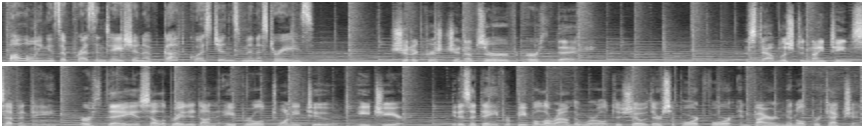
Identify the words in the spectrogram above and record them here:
following is a presentation of Got Questions Ministries. Should a Christian observe Earth Day? Established in 1970, Earth Day is celebrated on April 22 each year. It is a day for people around the world to show their support for environmental protection,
